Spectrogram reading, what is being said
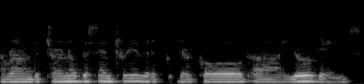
around the turn of the century. That they're called uh, Euro games.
